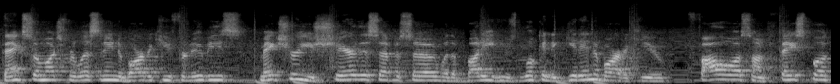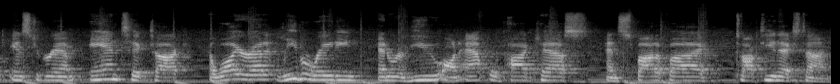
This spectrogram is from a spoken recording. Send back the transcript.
Thanks so much for listening to Barbecue for Newbies. Make sure you share this episode with a buddy who's looking to get into barbecue. Follow us on Facebook, Instagram, and TikTok. And while you're at it, leave a rating and review on Apple Podcasts and Spotify. Talk to you next time.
